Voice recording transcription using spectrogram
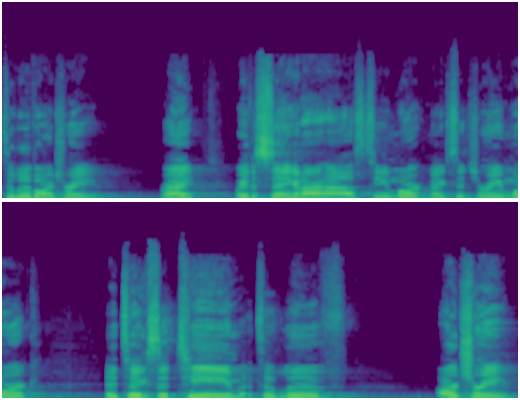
to live our dream, right? We have a saying in our house teamwork makes a dream work. It takes a team to live our dream.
